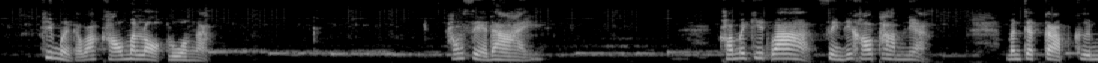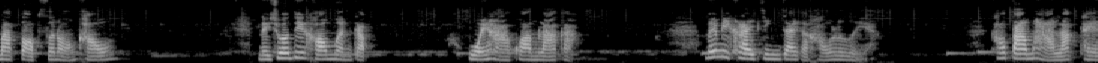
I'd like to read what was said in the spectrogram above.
ๆ ที่เหมือนกับว่าเขามาหลอกลวงอะ่ะเขาเสียดายเขาไม่คิดว่าสิ่งที่เขาทำเนี่ย มันจะกลับคืนมาตอบสนองเขา ในช่วงที่เขาเหมือนกับหวยหาความรักอะ่ะ ไม่มีใครจริงใจกับเขาเลยอะเขาตามหารักแท้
